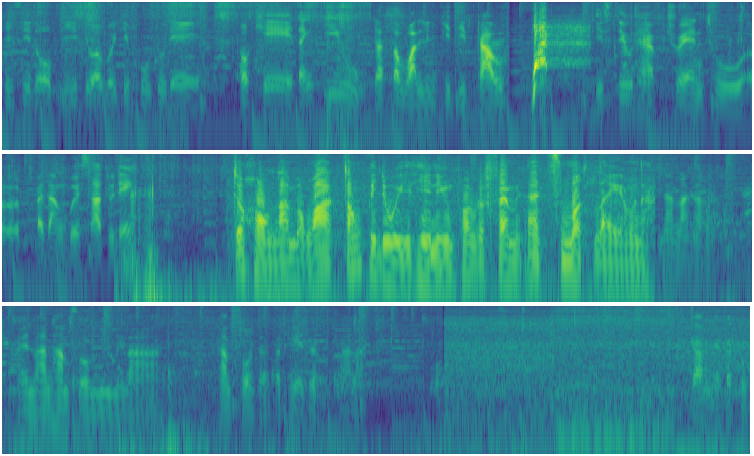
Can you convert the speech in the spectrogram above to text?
Please zero please you are beautiful today Okay thank you just one ringgit discount What you still have train to เอ่อประดังเบอร์ซา today เจ้าของร้านบอกว่าต้องไปดูอีกทีนึงเพราะรถไฟมันอาจจะหมดแล้วนะ น่ารักอะเป็นร้านทำโซนมีเวลาทำโซนแต่ประเทศด้วยน่ารักกล้ามเนื้อกระตุก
